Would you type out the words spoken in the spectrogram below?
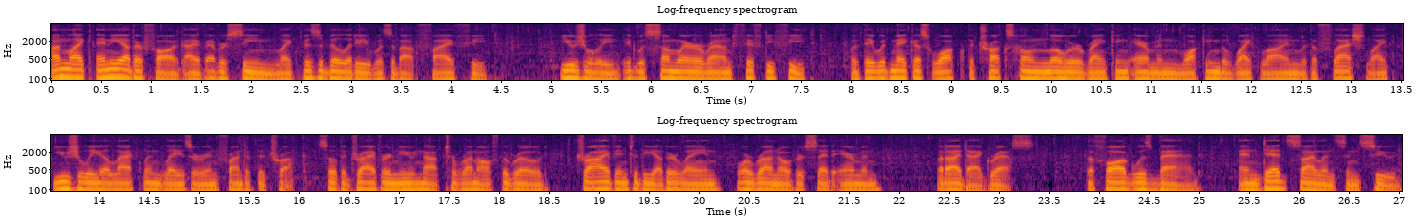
Unlike any other fog I've ever seen, like visibility was about five feet. Usually, it was somewhere around 50 feet, but they would make us walk the truck's own lower-ranking airmen walking the white line with a flashlight, usually a Lackland laser in front of the truck, so the driver knew not to run off the road, drive into the other lane, or run over said airman. But I digress. The fog was bad, and dead silence ensued.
